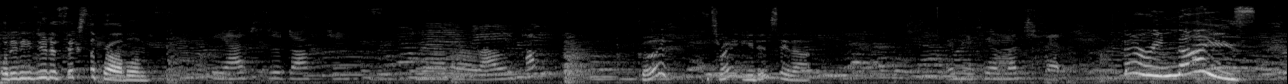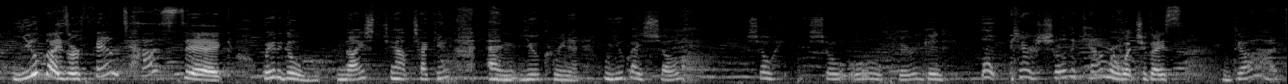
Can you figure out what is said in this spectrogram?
What did he do to fix the problem? Asked the doctor to have a lollipop, Good. That's right. He did say that. and feel much better. Very nice. You guys are fantastic. Way to go. Nice champ checking. And you, Karina, will you guys show? Show, show. Oh, very good. Oh, here, show the camera what you guys got.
